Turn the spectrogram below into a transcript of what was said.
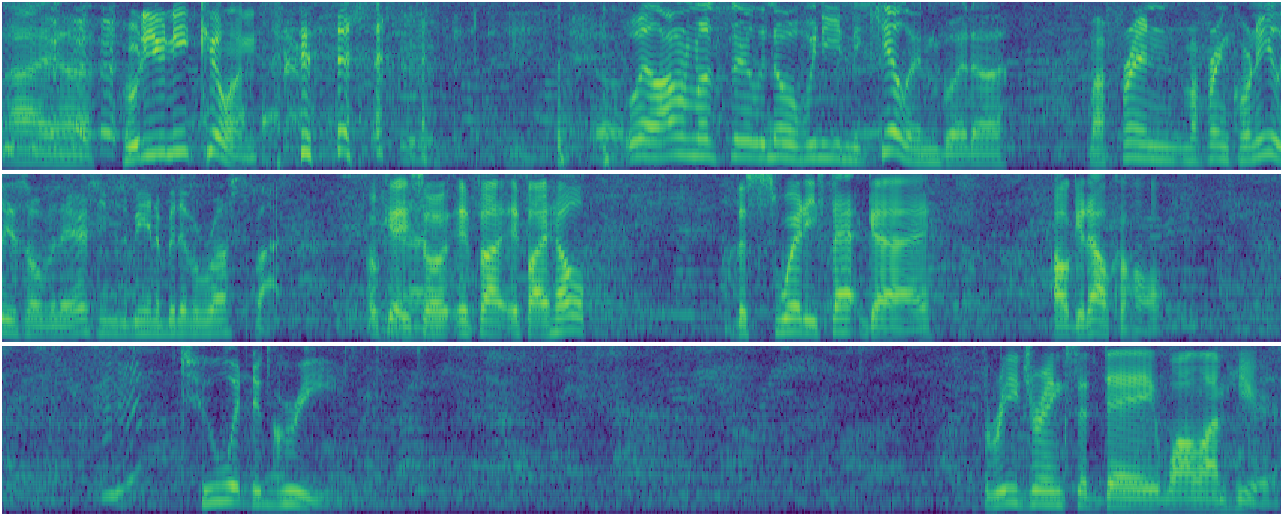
I uh, Who do you need killing? well, I don't necessarily know if we need any killing, but uh, my friend, my friend Cornelius over there seems to be in a bit of a rough spot. Okay, so if I if I help the sweaty fat guy, I'll get alcohol. To a degree. Three drinks a day while I'm here.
